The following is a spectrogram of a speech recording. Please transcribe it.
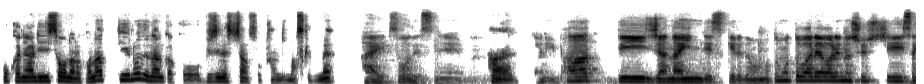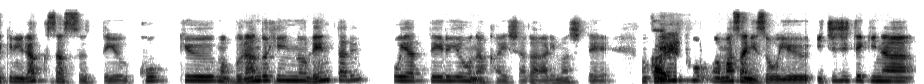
他にありそうなのかなっていうので、なんかこうビジネスチャンスを感じますけどね。はい、そうですね。はい。パーティーじゃないんですけれども、もともと我々の出資先にラクサスっていう高級、まあ、ブランド品のレンタルをやっているような会社がありまして、これも、はい、まさにそういう一時的な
